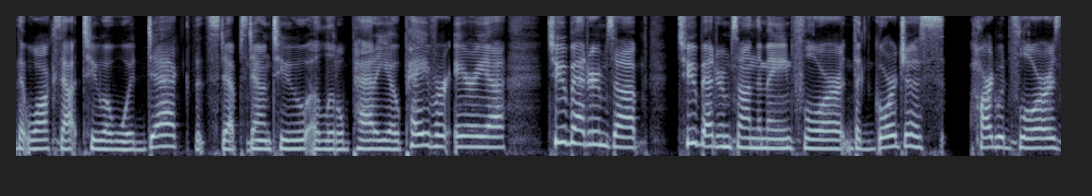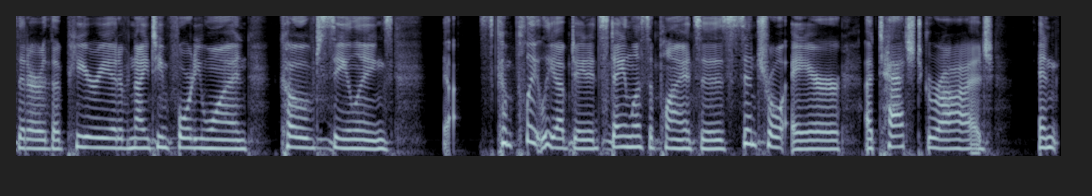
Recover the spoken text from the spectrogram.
that walks out to a wood deck that steps down to a little patio paver area. Two bedrooms up, two bedrooms on the main floor, the gorgeous hardwood floors that are the period of 1941, coved ceilings. Completely updated stainless appliances, central air, attached garage. And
